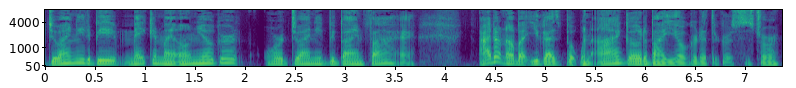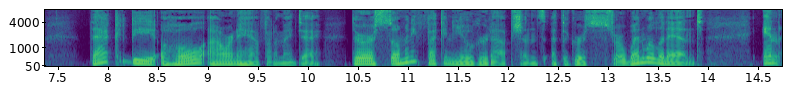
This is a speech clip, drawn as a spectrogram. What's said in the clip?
do I need to be making my own yogurt or do I need to be buying Fage? I don't know about you guys, but when I go to buy yogurt at the grocery store, that could be a whole hour and a half out of my day. There are so many fucking yogurt options at the grocery store. When will it end? And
